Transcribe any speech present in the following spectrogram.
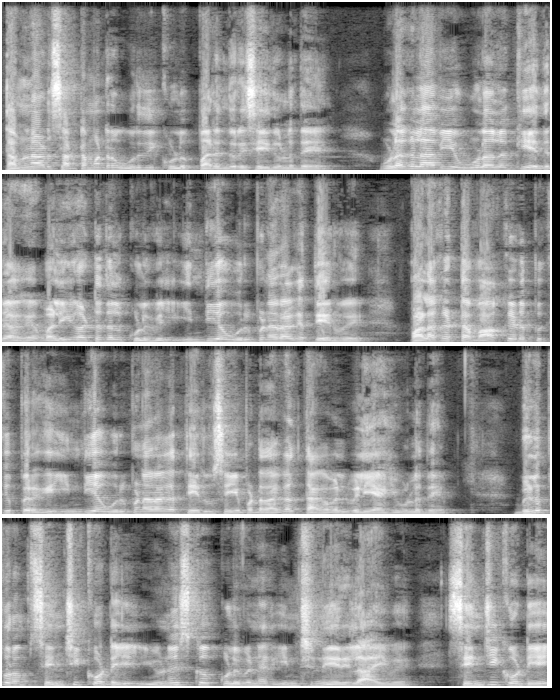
தமிழ்நாடு சட்டமன்ற உறுதிக்குழு பரிந்துரை செய்துள்ளது. உலகளாவிய ஊழலுக்கு எதிராக வழிகாட்டுதல் குழுவில் இந்திய உறுப்பினராக தேர்வு. பலகட்ட வாக்கெடுப்புக்கு பிறகு இந்திய உறுப்பினராக தேர்வு செய்யப்பட்டதாக தகவல் வெளியாகியுள்ளது. விழுப்புரம் செஞ்சிக்கோட்டையில் யுனெஸ்கோ குழுவினர் இன்று நேரில் ஆய்வு. செஞ்சிக்கோட்டையை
